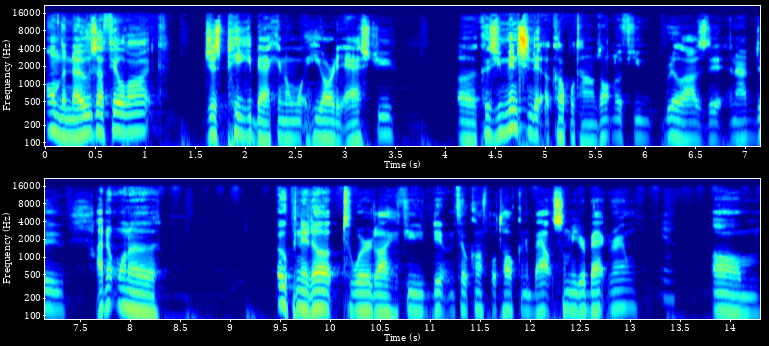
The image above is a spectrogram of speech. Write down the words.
on the nose. I feel like just piggybacking on what he already asked you because you mentioned it a couple times. I don't know if you realized it, and I do. I don't want to open it up to where like if you didn't feel comfortable talking about some of your background. Yeah. Um.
